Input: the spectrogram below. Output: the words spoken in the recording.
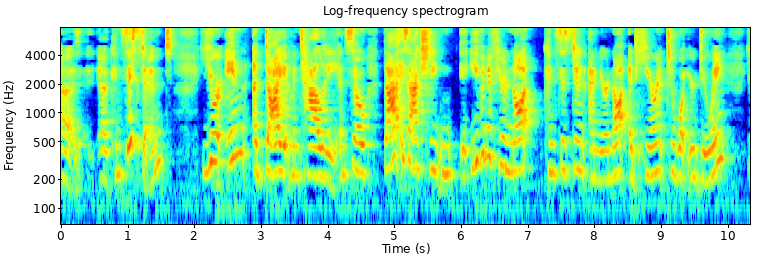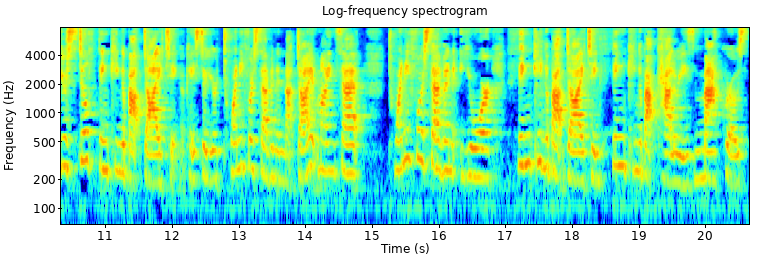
uh, uh, consistent, you're in a diet mentality. And so that is actually, even if you're not consistent and you're not adherent to what you're doing, you're still thinking about dieting. Okay. So you're 24 7 in that diet mindset. 24 7, you're thinking about dieting, thinking about calories, macros,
